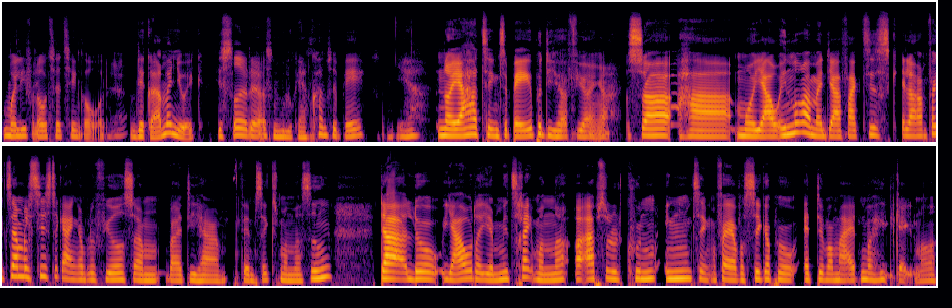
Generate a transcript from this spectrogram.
må jeg lige få lov til at tænke over det. Ja. Men det gør man jo ikke. De sidder jo der og sådan, vil du gerne komme tilbage? Sådan, ja. Når jeg har tænkt tilbage på de her fyringer, så har, må jeg jo indrømme, at jeg faktisk, eller for eksempel sidste gang, jeg blev fyret, som var de her 5-6 måneder siden, der lå jeg jo derhjemme i tre måneder, og absolut kunne ingenting, for jeg var sikker på, at det var mig, den var helt gal med.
